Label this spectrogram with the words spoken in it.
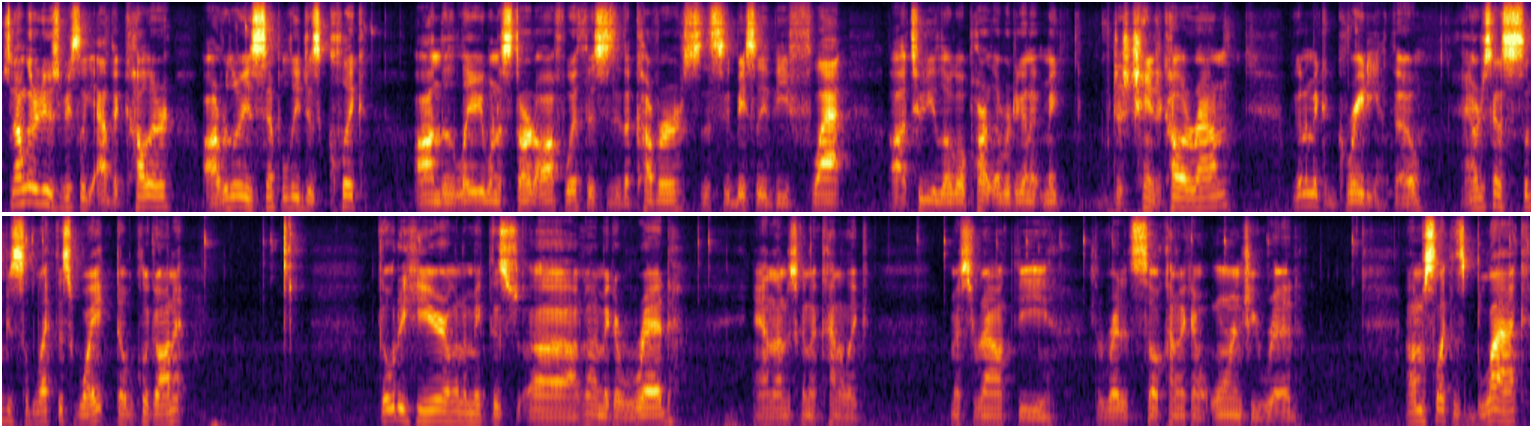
so now I'm going to do is basically add the color uh, really, really simply just click on the layer you want to start off with this is the cover so this is basically the flat 2D uh, logo part that we're going to make just change the color around. We're going to make a gradient though. And we're just going to simply select this white, double click on it. Go to here, I'm going to make this, uh, I'm going to make a red. And I'm just going to kind of like mess around with the, the red itself, kind of like an orangey red. I'm going to select this black,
